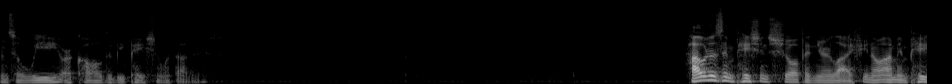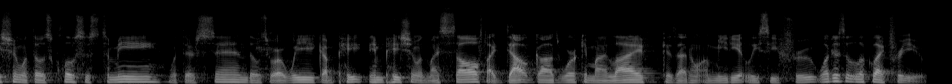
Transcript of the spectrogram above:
And so we are called to be patient with others. How does impatience show up in your life? You know, I'm impatient with those closest to me, with their sin, those who are weak. I'm pa- impatient with myself. I doubt God's work in my life because I don't immediately see fruit. What does it look like for you?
